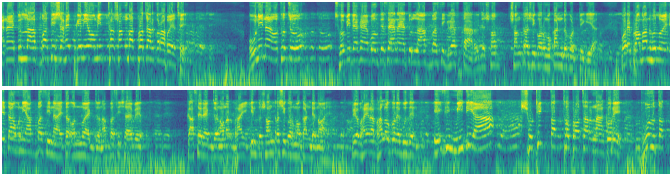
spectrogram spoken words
এনায়েতুল্লাহ আব্বাসী সাহেবকে নিয়েও মিথ্যা সংবাদ প্রচার করা হয়েছে। উনি না অথচ ছবি দেখায় বলতেছে এনায়েতুল্লাহ আব্বাসী গ্রেফতার। ওই যে সব সন্ত্রাসী কর্মকাণ্ড করতে গিয়া। পরে প্রমাণ হলো এটা উনি আব্বাসী না এটা অন্য একজন। আব্বাসী সাহেবের কাছের একজন ওনার ভাই কিন্তু সন্ত্রাসী কর্মকাণ্ডে নয়। প্রিয় ভাইয়েরা ভালো করে বুঝেন এই যে মিডিয়া সঠিক তথ্য প্রচার না করে ভুল তথ্য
